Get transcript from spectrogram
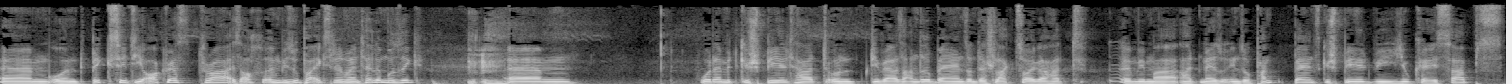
Ähm, und Big City Orchestra ist auch irgendwie super experimentelle Musik. ähm, wo der mitgespielt hat und diverse andere Bands und der Schlagzeuger hat irgendwie mal hat mehr so in so Punk-Bands gespielt wie UK Subs,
